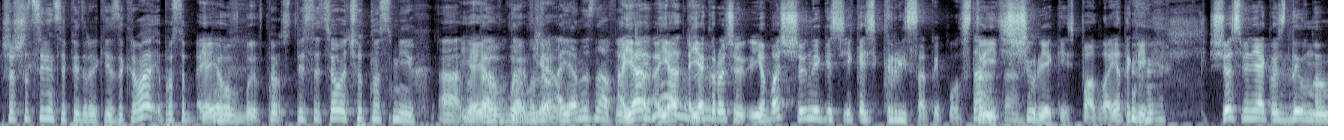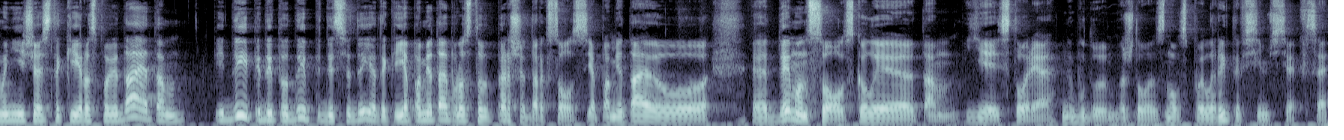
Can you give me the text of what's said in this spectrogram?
що, що це він цей підер, який закриває, і просто А я його вбив просто. після цього чутно сміх. А, ну Я його вбив, може, я а я не знав. А я, а ну, я, а я коротше, я бачу, що він якийсь, якась криса, типу, стоїть, щур якийсь падла. Я такий, щось він якось дивно мені щось таке розповідає там. Іди, піди туди, піди сюди. Я такий. Я пам'ятаю просто перший Dark Souls. Я пам'ятаю е, Demon Souls, коли там є історія. Не буду, можливо, знов спойлерити всім все. все.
